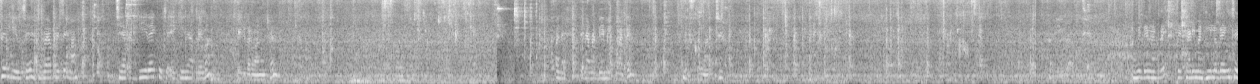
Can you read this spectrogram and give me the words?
થઈ ગયું છે. હવે આપણે તેમાં જે આપણે ઘી રાખ્યું છે, એ ઘીને આપણે એમાં એડ કરવાનું છે. અને તેને આપણે બે મિનિટ માટે મિક્સ કરવાનું છે. હવે તેને આપણે જે થાળીમાં ઘી લગાવ્યું છે,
